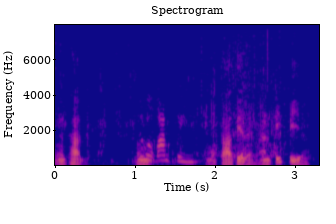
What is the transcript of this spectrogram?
នឹងថាត់ មកបានពីរតទៀតហើយអានទី2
